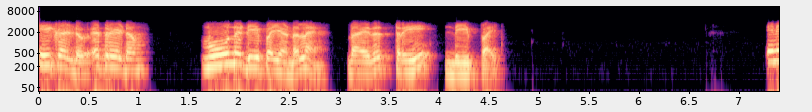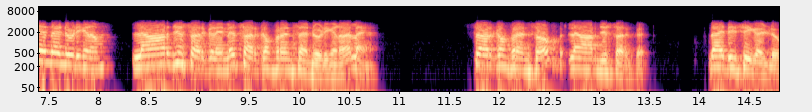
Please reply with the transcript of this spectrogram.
equal to എത്ര കിട്ടും? മൂന്ന് ഡി പൈ ഉണ്ട് അല്ലെ? അതായത് ത്രീ ഡി പൈ ഇനി എന്താ കണ്ടുപിടിക്കണം? ലാർജ് സർക്കിളിന്റെ സർക്കംഫറൻസ് കണ്ടുപിടിക്കണം അല്ലേ? Circumference of large circle that is equal to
